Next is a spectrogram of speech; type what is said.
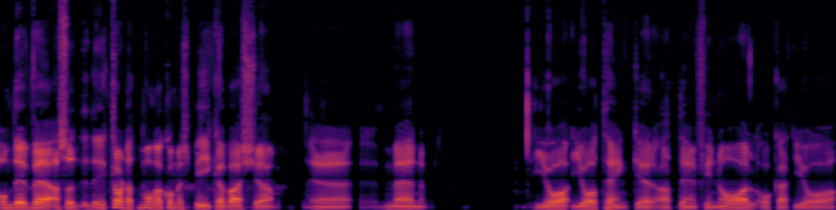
om det är väl, alltså det är klart att många kommer spika Basha, eh, men jag, jag tänker att det är en final och att jag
